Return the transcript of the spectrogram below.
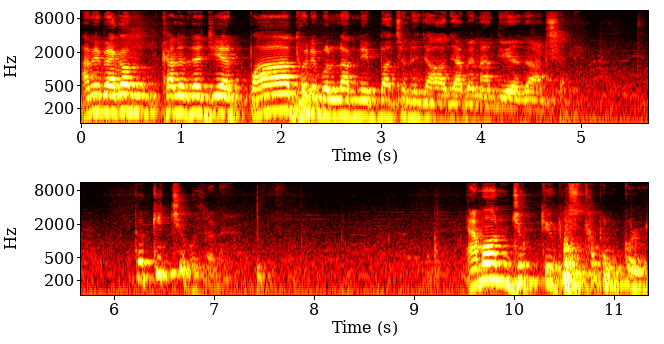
আমি বেগম খালেদা জিয়ার পা ধরে বললাম, নির্বাচনে যাওয়া যাবে না দুই সালে। তো কিচ্ছু বোঝে না। এমন যুক্তি উপস্থাপন করল।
